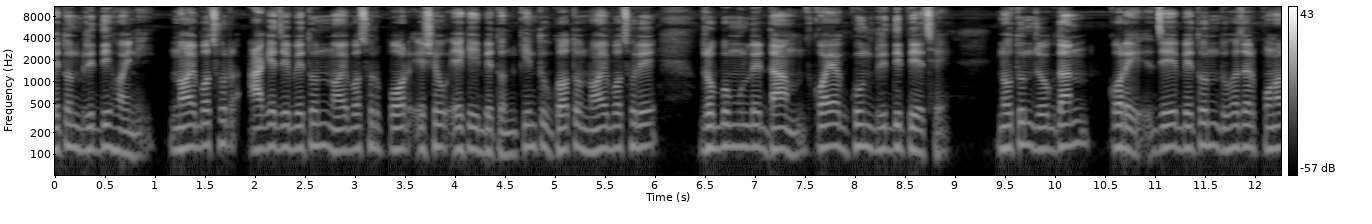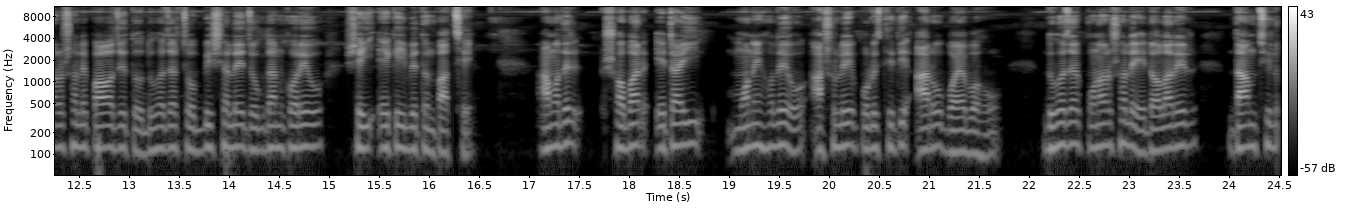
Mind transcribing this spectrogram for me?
বেতন বৃদ্ধি হয়নি। নয় বছর আগে যে বেতন, নয় বছর পর এসেও একই বেতন। কিন্তু গত নয় বছরে দ্রব্যমূল্যের দাম কয়েক গুণ বৃদ্ধি পেয়েছে। নতুন যোগদান করে যে বেতন দু হাজার পনেরো সালে পাওয়া যেত দু হাজার চব্বিশ সালে যোগদান করেও সেই একই বেতন পাচ্ছে। আমাদের সবার এটাই মনে হলেও আসলে পরিস্থিতি আরও ভয়াবহ। দু হাজার পনেরো সালে ডলারের দাম ছিল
